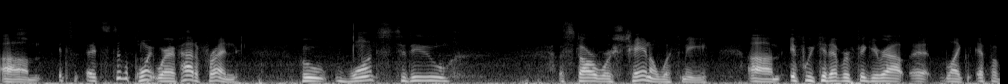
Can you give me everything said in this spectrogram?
Um, it's it's to the point where I've had a friend who wants to do a Star Wars channel with me. Um, if we could ever figure out, uh, like, if a,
